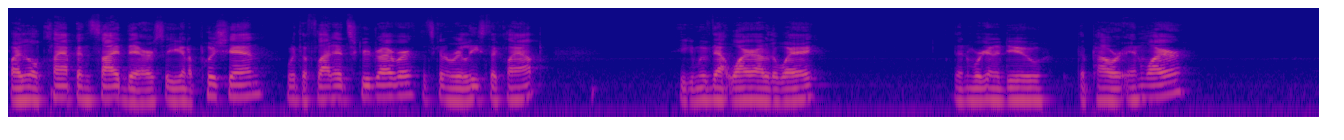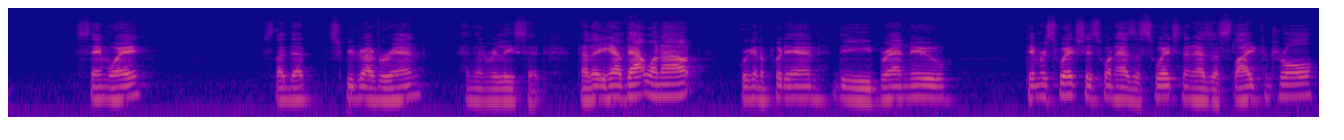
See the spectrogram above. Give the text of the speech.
by a little clamp inside there. So you're going to push in with a flathead screwdriver. That's going to release the clamp. You can move that wire out of the way. Then we're going to do the power in wire. Same way. Slide that screwdriver in and then release it. Now that you have that one out, we're going to put in the brand new dimmer switch. This one has a switch that has a slide control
